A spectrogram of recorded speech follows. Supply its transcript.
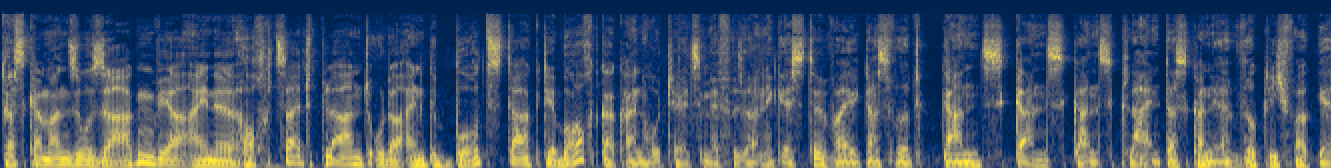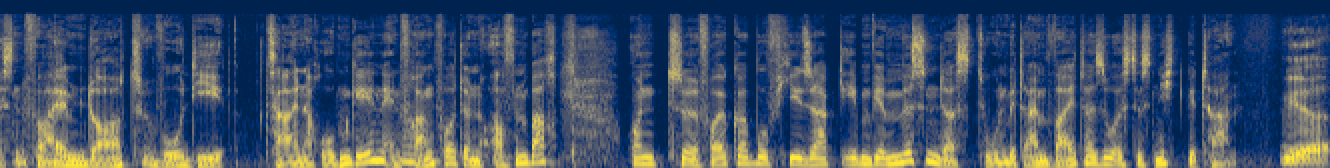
Das kann man so sagen. Wer eine Hochzeit plant oder einen Geburtstag, der braucht gar keine Hotels mehr für seine Gäste, weil das wird ganz, ganz, ganz klein. Das kann er wirklich vergessen. Vor allem dort, wo die Zahlen nach oben gehen, in mhm. Frankfurt und Offenbach. Und äh, Volker Bouffier sagt eben, wir müssen das tun. Mit einem Weiter so ist es nicht getan. Wir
